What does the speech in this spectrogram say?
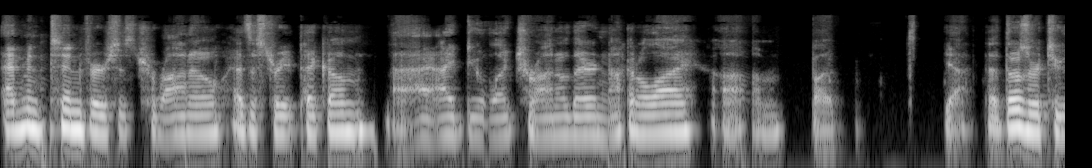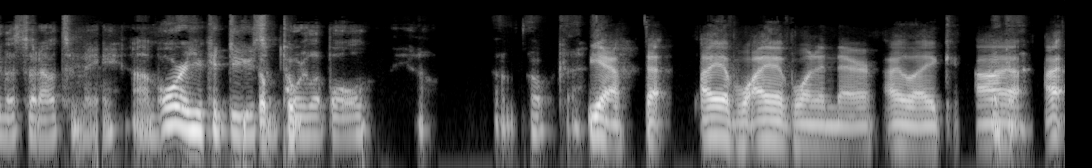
Edmonton versus Toronto as a straight pick 'em. I, I do like Toronto there, not gonna lie. Um, but yeah, that, those are two that stood out to me. Um, or you could do some toilet bowl. You know. Um, okay. Yeah, that I have. I have one in there. I like. Uh, okay. I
